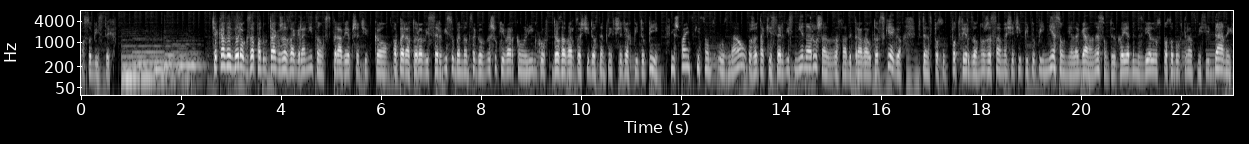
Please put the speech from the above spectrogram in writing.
osobistych. Ciekawy wyrok zapadł także za granicą w sprawie przeciwko operatorowi serwisu będącego wyszukiwarką linków do zawartości dostępnych w sieciach P2P. Hiszpański sąd uznał, że taki serwis nie narusza zasady prawa autorskiego. W ten sposób potwierdzono, że same sieci P2P nie są nielegalne, są tylko jednym z wielu sposobów transmisji danych.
